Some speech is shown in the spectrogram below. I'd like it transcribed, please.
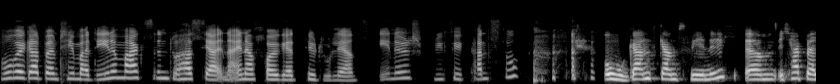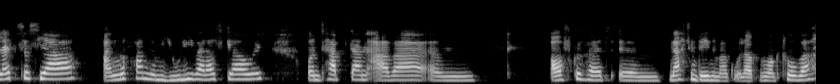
Wo wir gerade beim Thema Dänemark sind, du hast ja in einer Folge erzählt, du lernst Dänisch. Wie viel kannst du? Oh, ganz, ganz wenig. Ähm, ich habe ja letztes Jahr angefangen, im Juli war das, glaube ich, und habe dann aber ähm, aufgehört ähm, nach dem Dänemark-Urlaub im Oktober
